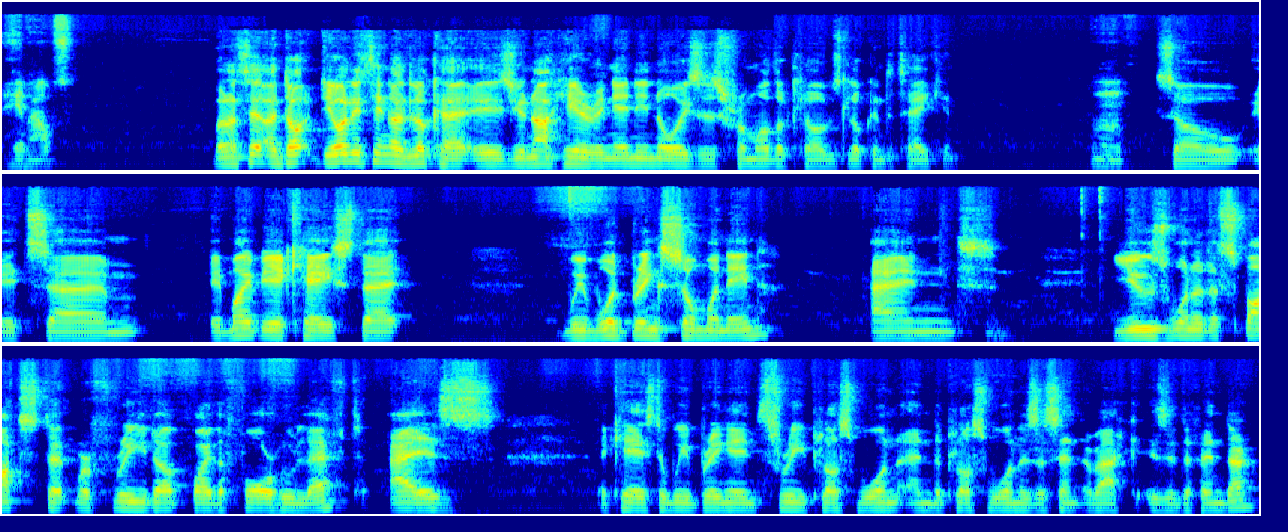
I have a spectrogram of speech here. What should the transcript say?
him out. But I think I don't. The only thing I'd look at is you're not hearing any noises from other clubs looking to take him. Hmm. So it's um, it might be a case that we would bring someone in and use one of the spots that were freed up by the four who left as a case that we bring in three plus one and the plus one is a centre back is a defender,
